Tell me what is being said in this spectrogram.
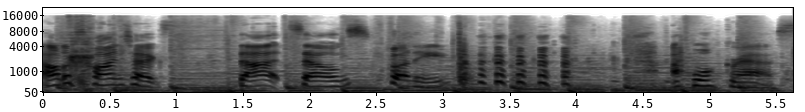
Out of context, that sounds funny. I want grass.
